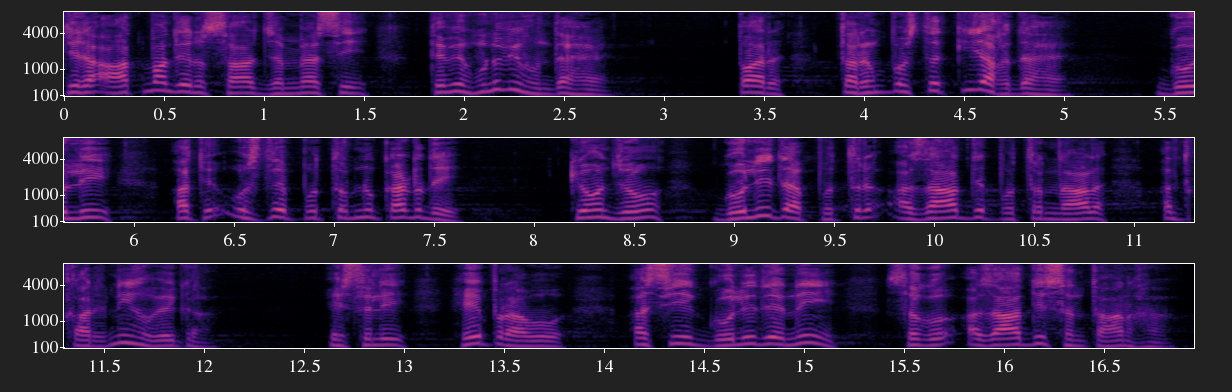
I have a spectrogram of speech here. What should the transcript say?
ਜਿਹੜਾ ਆਤਮਾ ਦੇ ਅਨੁਸਾਰ ਜੰਮਿਆ ਸੀ, ਤਿਵੇਂ ਹੁਣ ਵੀ ਹੁੰਦਾ ਹੈ। ਪਰ ਧਰਮ ਪੁਸਤਕ ਕੀ ਆਖਦਾ ਹੈ? ਗੋਲੀ ਅਤੇ ਉਸ ਦੇ ਪੁੱਤਰ ਨੂੰ ਕੱਢ ਦੇ। ਕਿਉਂ ਜੋ ਗੋਲੀ ਦਾ ਪੁੱਤਰ ਆਜ਼ਾਦ ਦੇ ਪੁੱਤਰ ਨਾਲ ਅਧਿਕਾਰੀ ਨਹੀਂ ਹੋਵੇਗਾ? ਇਸ ਲਈ हे ਭਰਾਵੋ, ਅਸੀਂ ਗੋਲੀ ਦੇ ਨਹੀਂ, ਸਗੋਂ ਆਜ਼ਾਦ ਦੀ ਸੰਤਾਨ ਹਾਂ।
